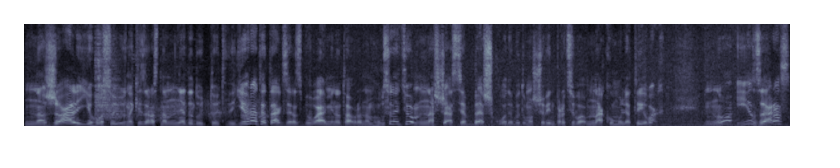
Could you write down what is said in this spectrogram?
На жаль, його союзники зараз нам не дадуть тут відіграти. Так, зараз збиває Мінотавра нам гусеницю. На щастя, без шкоди, тому що він працював на кумулятивах. Ну і зараз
